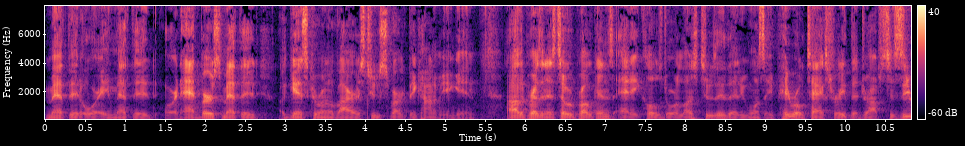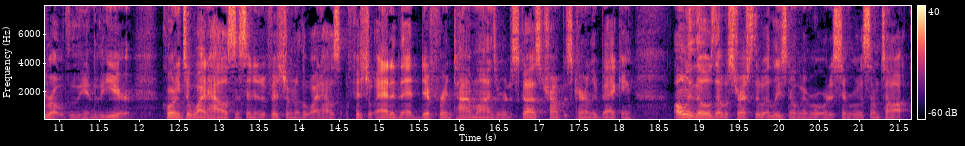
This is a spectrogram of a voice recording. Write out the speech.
method or a method or an adverse method against coronavirus to spark the economy again. Uh, the president has told Republicans at a closed door lunch Tuesday that he wants a payroll tax rate that drops to zero through the end of the year. According to White House and Senate official, another White House official added that different timelines were discussed. Trump is currently backing only those that will stretch through at least November or December with some talk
